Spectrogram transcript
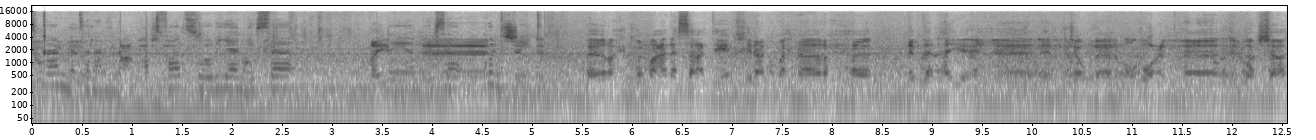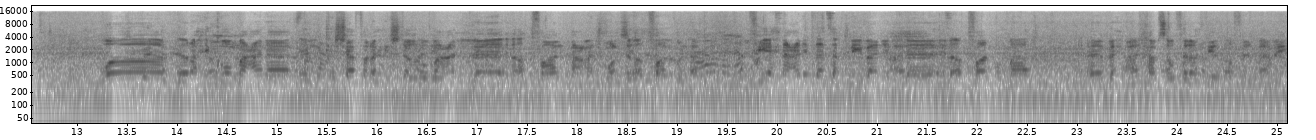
تقام مثلا أطفال سوريا نساء طيب نساء آه، كل شيء. آه، راح يكون معنا ساعتين. خلالهم إحنا راح نبدأ نهيئ ال- الجولة لموضوع ال- الورشات. وراح يكون معنا الكشافة راح يشتغلوا مع ال- الأطفال مع مجموعة الأطفال كلها. في إحنا عندنا تقريبا ال- الأطفال هم آه، بحدود 35 طفل ما بين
